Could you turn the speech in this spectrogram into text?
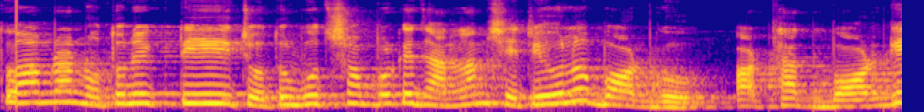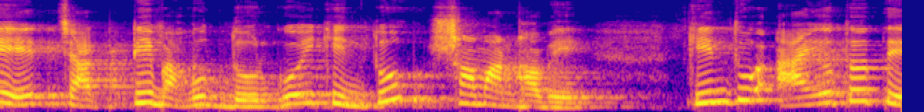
তো আমরা নতুন একটি চতুর্ভুজ সম্পর্কে জানলাম, সেটি হলো বর্গ। অর্থাৎ বর্গের চারটি বাহুর দৈর্ঘ্যই কিন্তু সমান হবে। কিন্তু আয়ততে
